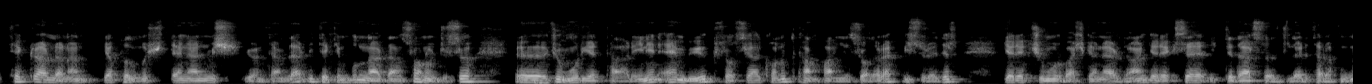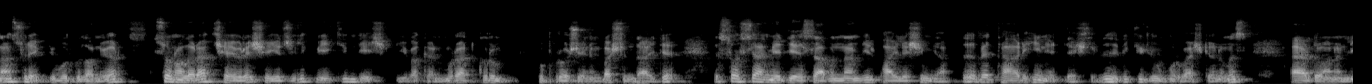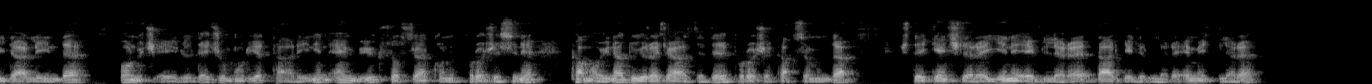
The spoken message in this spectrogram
tekrarlanan, yapılmış, denenmiş yöntemler. Nitekim bunlardan sonuncusu e, Cumhuriyet tarihinin en büyük sosyal konut kampanyası olarak bir süredir gerek Cumhurbaşkanı Erdoğan gerekse iktidar sözcüleri tarafından sürekli vurgulanıyor. Son olarak Çevre Şehircilik ve İklim Değişikliği Bakanı Murat Kurum bu projenin başındaydı. E, sosyal medya hesabından bir paylaşım yaptı ve tarihi netleştirdi. Dedi ki Cumhurbaşkanımız Erdoğan'ın liderliğinde 13 Eylül'de Cumhuriyet tarihinin en büyük sosyal konut projesini kamuoyuna duyuracağız dedi. Proje kapsamında işte gençlere, yeni evlilere, dar gelirlilere, emeklilere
